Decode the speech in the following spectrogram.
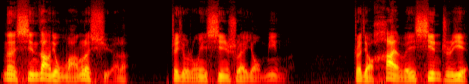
那心脏就亡了血了，这就容易心衰要命了，这叫汗为心之液，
